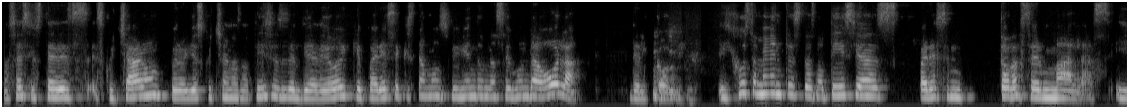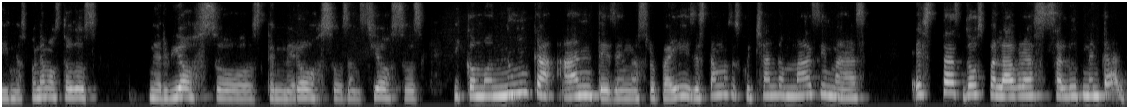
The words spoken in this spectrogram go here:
No sé si ustedes escucharon, pero yo escuché en las noticias del día de hoy que parece que estamos viviendo una segunda ola del COVID. Y justamente estas noticias parecen todas ser malas y nos ponemos todos nerviosos, temerosos, ansiosos. Y como nunca antes en nuestro país, estamos escuchando más y más estas dos palabras, salud mental.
